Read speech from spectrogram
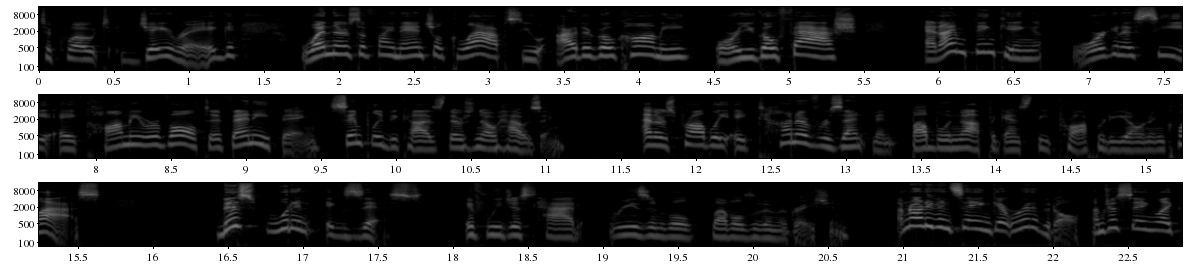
To quote Jreg, when there's a financial collapse, you either go commie or you go fash. And I'm thinking we're going to see a commie revolt, if anything, simply because there's no housing. And there's probably a ton of resentment bubbling up against the property owning class. This wouldn't exist if we just had reasonable levels of immigration. I'm not even saying get rid of it all. I'm just saying, like,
